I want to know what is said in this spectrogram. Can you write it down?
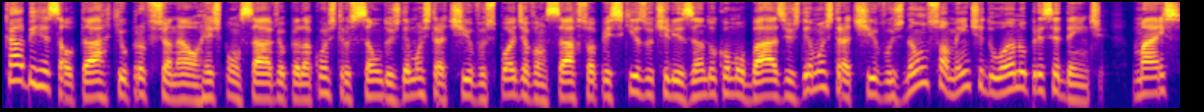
cabe ressaltar que o profissional responsável pela construção dos demonstrativos pode avançar sua pesquisa utilizando como base os demonstrativos não somente do ano precedente, mas,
